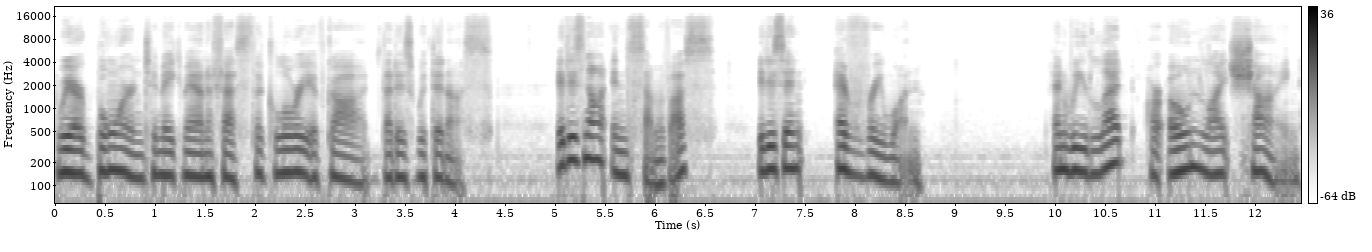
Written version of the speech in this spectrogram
We are born to make manifest the glory of God that is within us. It is not in some of us, it is in everyone. And we let our own light shine.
